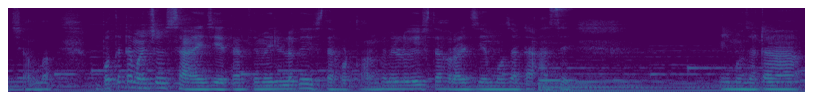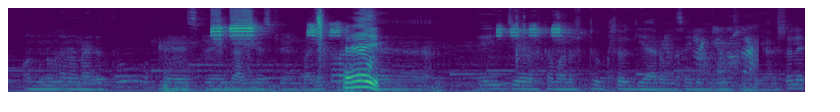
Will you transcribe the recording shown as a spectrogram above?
ইনশাল্লাহ। প্রত্যেকটা মানুষ চায় যে তার ফ্যামিলির লোকে ইফতার করতে হবে ফ্যামিলির লোকে ইফতার করার যে মজাটা আছে এই মজাটা অন্য কারও নাই। যত রেস্টুরেন্ট দামি রেস্টুরেন্ট বা এই! যে একটা মানুষ ঢুকলো, গিয়ে আর সাইডে নিয়ে আসলে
